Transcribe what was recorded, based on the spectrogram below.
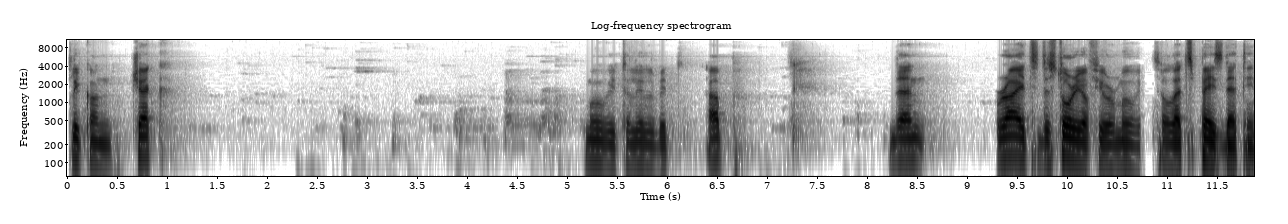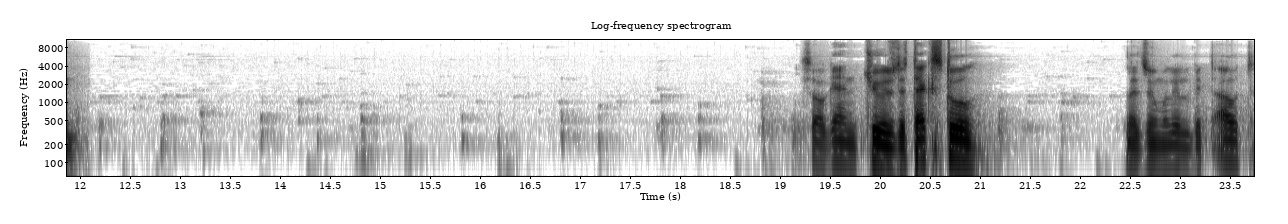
Click on check. Move it a little bit up. Then write the story of your movie. So let's paste that in. So again, choose the text tool. Let's zoom a little bit out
